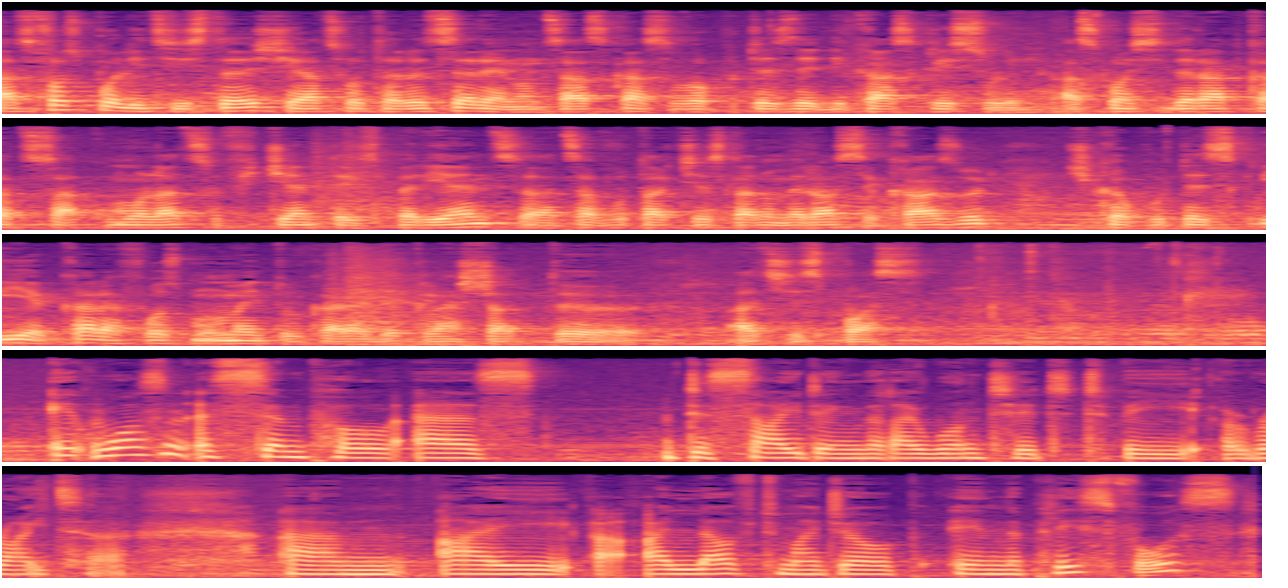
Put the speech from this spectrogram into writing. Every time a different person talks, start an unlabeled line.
Ați fost polițistă și ați hotărât să renunțați ca să vă puteți dedica scrisului. Ați considerat că ați acumulat suficientă experiență, ați avut acces la numeroase cazuri și că puteți scrie. Care a fost momentul care a declanșat uh, acest pas?
It wasn't as simple as deciding that I wanted to be a writer. Um, I I loved my job in the police force,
